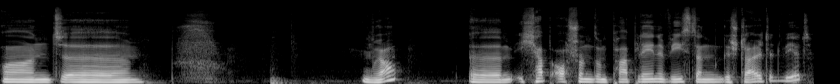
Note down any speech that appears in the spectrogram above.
Und äh, ja, ähm, ich habe auch schon so ein paar Pläne, wie es dann gestaltet wird.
